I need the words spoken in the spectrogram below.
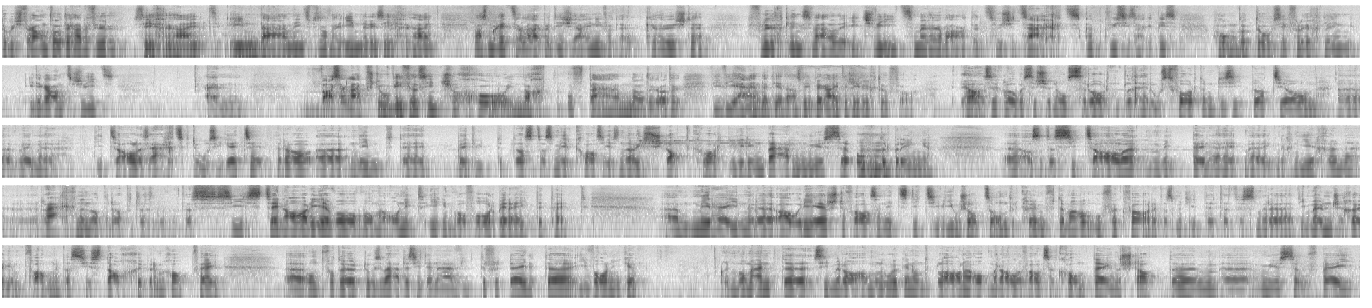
Du bist verantwortlich eben für Sicherheit in Bern, insbesondere innere Sicherheit. Was wir jetzt erleben, ist eine der grössten Flüchtlingswellen in der Schweiz. Wir erwarten zwischen 60 und gewisse sagen bis 100'000 Flüchtlinge in der ganzen Schweiz. Ähm, was erlebst du? Wie viele sind schon gekommen nach, auf Bern? Oder, oder wie, wie handelt ihr das? Wie bereitet ihr euch darauf vor? Ja, also ich glaube, es ist eine außerordentlich herausfordernde Situation. Äh, wenn man die Zahlen 60'000 etc. Äh, nimmt, dann bedeutet das, dass wir quasi ein neues Stadtquartier in Bern müssen mhm. unterbringen äh, also das sind Zahlen, mit denen hätte man eigentlich nie können rechnen oder, oder das, das sind Szenarien, wo, wo man auch nicht irgendwo vorbereitet hat. Ähm, wir haben in einer allerersten Phase jetzt die Zivilschutzunterkünfte mal aufgefahren, dass wir die, dass wir äh, die Menschen können empfangen können, dass sie ein Dach über dem Kopf haben. Äh, und von dort aus werden sie dann weiterverteilt äh, in Wohnungen. Im Moment äh, sind wir auch am Schauen und planen, ob wir allenfalls eine Containerstadt ähm, äh, müssen auf Bein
